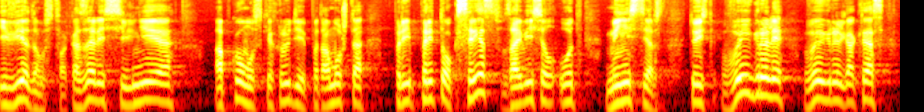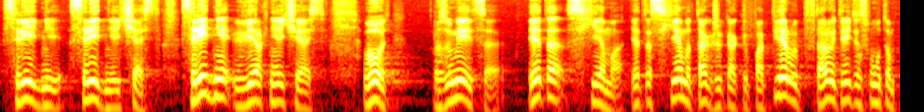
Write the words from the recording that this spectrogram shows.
и ведомств оказались сильнее обкомовских людей, потому что при, приток средств зависел от министерств. То есть выиграли, выиграли как раз средний, средняя часть, средняя верхняя часть. Вот. Разумеется, это схема. Это схема так же, как и по первой, по второй, третьим смутам.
